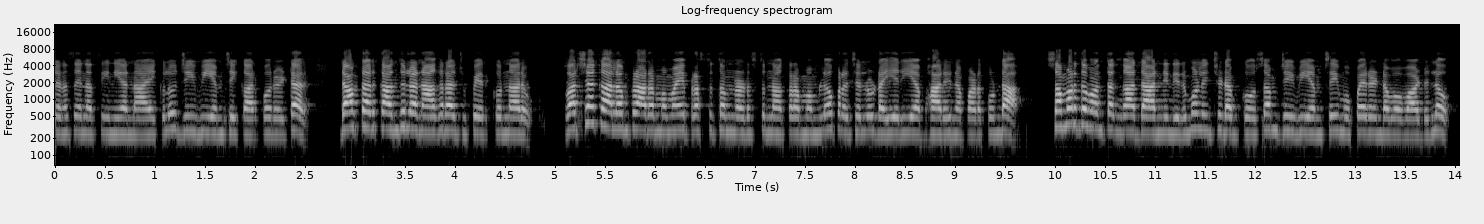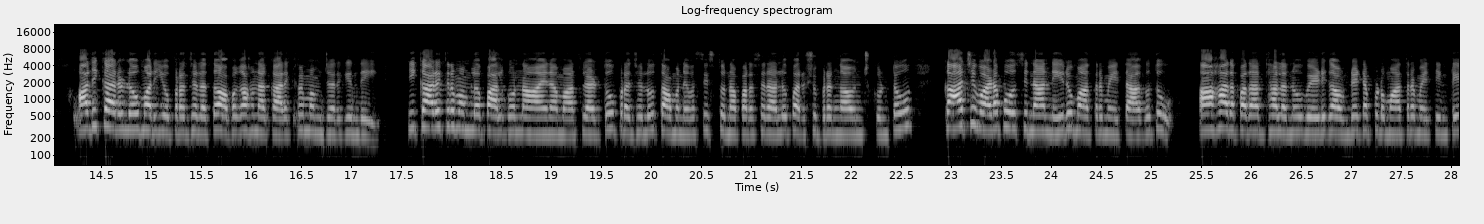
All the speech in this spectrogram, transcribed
జనసేన సీనియర్ నాయకులు GVMC corporator doctor Kandula Nagaraju పేర్కొన్నారు. వర్షాకాలం ప్రారంభమై ప్రస్తుతం నడుస్తున్న క్రమంలో ప్రజలు డయేరియా బారిన పడకుండా సమర్థవంతంగా దాన్ని నిర్మూలించడం కోసం జీవీఎంసీ ముప్పై రెండవ వార్డులో అధికారులు మరియు ప్రజలతో అవగాహన కార్యక్రమం జరిగింది. ఈ కార్యక్రమంలో పాల్గొన్న ఆయన మాట్లాడుతూ ప్రజలు తాము నివసిస్తున్న పరిసరాలు పరిశుభ్రంగా ఉంచుకుంటూ కాచి వడపోసిన నీరు మాత్రమే తాగుతూ ఆహార పదార్థాలను వేడిగా ఉండేటప్పుడు మాత్రమే తింటే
